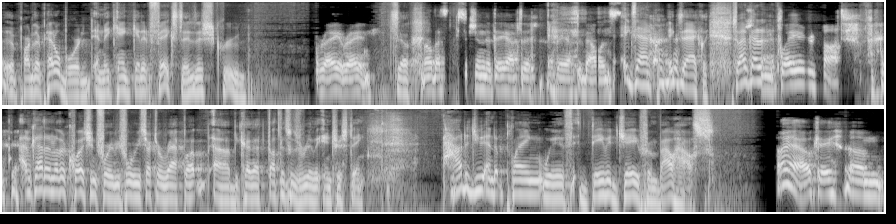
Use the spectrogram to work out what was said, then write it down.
uh, part of their pedal board, and they can't get it fixed, they're, they're screwed. Right. Right. So Well, that's a decision that they have to, they have to balance. exactly, exactly. So I've got a, play or not? I've got another question for you before we start to wrap up uh, because I thought this was really interesting. How did you end up playing with David J from Bauhaus? Oh yeah, okay. Um,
